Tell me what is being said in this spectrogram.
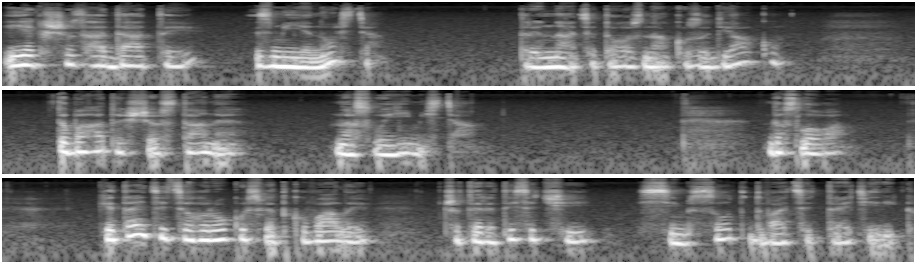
І якщо згадати змієностя 13-го знаку зодіаку, то багато що стане на свої місця. До слова, китайці цього року святкували 4723 рік,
